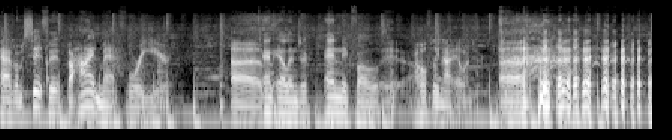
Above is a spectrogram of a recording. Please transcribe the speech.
have him sit, Sit. behind Matt for a year? Uh, And Ehlinger and Nick Foles. hopefully not Ehlinger. Uh,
